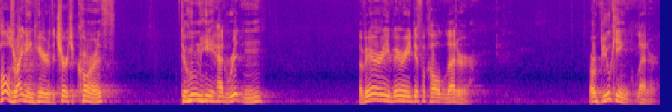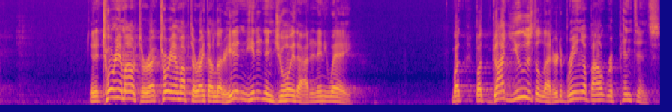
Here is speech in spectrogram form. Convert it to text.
Paul's writing here to the church at Corinth, to whom he had written a very, very difficult letter, a rebuking letter. And it tore him out to write, tore him up to write that letter. He didn't, he didn't enjoy that in any way. But, but God used the letter to bring about repentance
